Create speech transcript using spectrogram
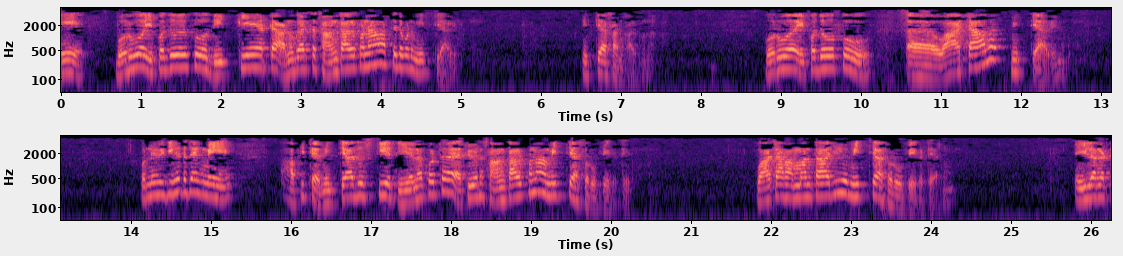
ඒ බොරුව ඉපදවපු දිට්ඨියට අනුගත සංකල්පනාවත් එතකොට මිත්‍යා වෙනවා. මිත්‍යා සංකල්පනාව. බොරුව ඉපදවපු වාචාව මිත්‍යා වෙනවා. ඔන්න විදිහට දැන් මේ අපිට මිත්‍යා දෘෂ්ටිය තියෙනකොට ඇති වෙන සංකල්පනා මිත්‍යා ස්වરૂපයකට එනවා. වාචා කම්මන්තාජීව මිත්‍යා ස්වરૂපයකට යනවා. ඊළඟට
